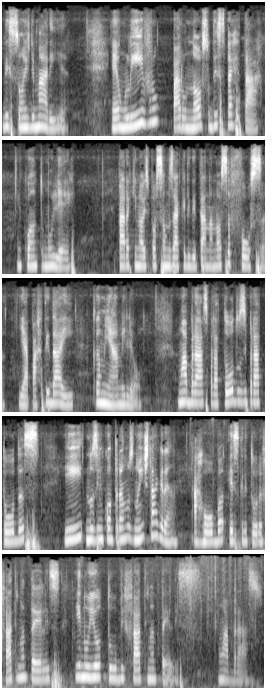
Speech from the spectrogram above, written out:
Lições de Maria. É um livro para o nosso despertar enquanto mulher, para que nós possamos acreditar na nossa força e a partir daí caminhar melhor. Um abraço para todos e para todas e nos encontramos no Instagram, arroba escritora Fátima Teles e no YouTube Fátima Teles. Um abraço.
